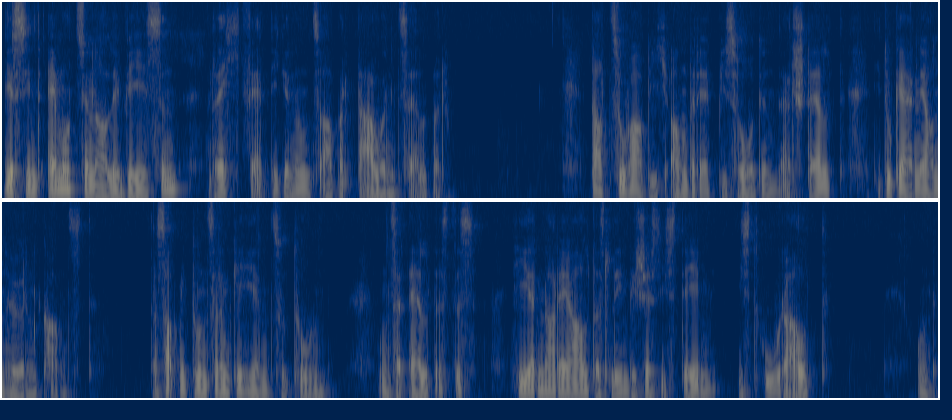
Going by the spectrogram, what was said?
Wir sind emotionale Wesen, rechtfertigen uns aber dauernd selber. Dazu habe ich andere Episoden erstellt, die du gerne anhören kannst. Das hat mit unserem Gehirn zu tun. Unser ältestes Hirnareal, das limbische System, ist uralt und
